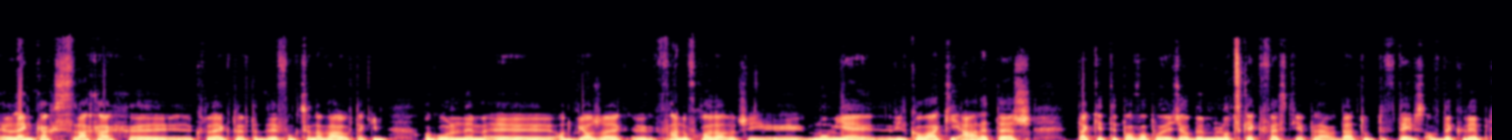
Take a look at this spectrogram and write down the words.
lękach, strachach, które, które wtedy funkcjonowały w takim ogólnym odbiorze fanów horroru, czyli mumie, wilkołaki, ale też takie typowo powiedziałbym ludzkie kwestie, prawda? Tu w Tales of the Crypt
